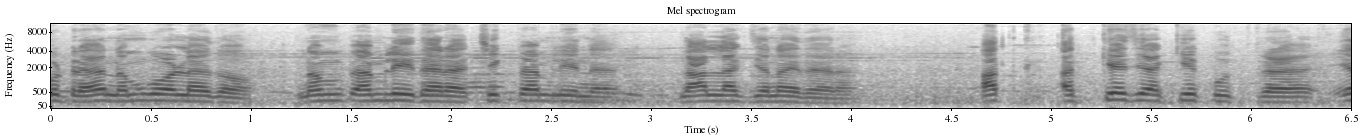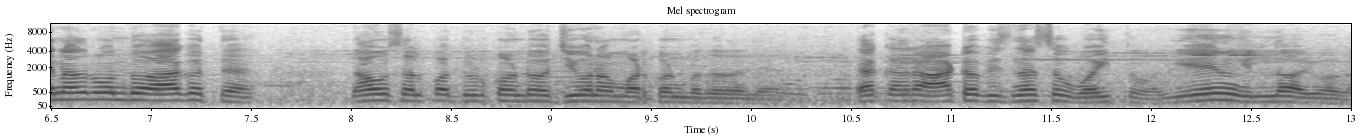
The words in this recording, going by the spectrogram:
ಕೊಟ್ಟರೆ ನಮಗೂ ಒಳ್ಳೆಯದು ನಮ್ಮ ಫ್ಯಾಮ್ಲಿ ಇದ್ದಾರೆ ಚಿಕ್ಕ ಫ್ಯಾಮ್ಲಿನೇ ನಾಲ್ಕು ಜನ ಇದ್ದಾರೆ ಹತ್ತು ಹತ್ತು ಕೆ ಜಿ ಅಕ್ಕಿ ಕೂತ್ರೆ ಏನಾದರೂ ಒಂದು ಆಗುತ್ತೆ. ನಾವು ಸ್ವಲ್ಪ ದುಡ್ಕೊಂಡು ಜೀವನ ಮಾಡ್ಕೊಂಡು ಬಂದದಲ್ಲಿ. ಯಾಕಂದರೆ ಆಟೋ ಬಿಸ್ನೆಸ್ ಹೋಯ್ತು. ಏನೂ ಇಲ್ಲ ಇವಾಗ.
